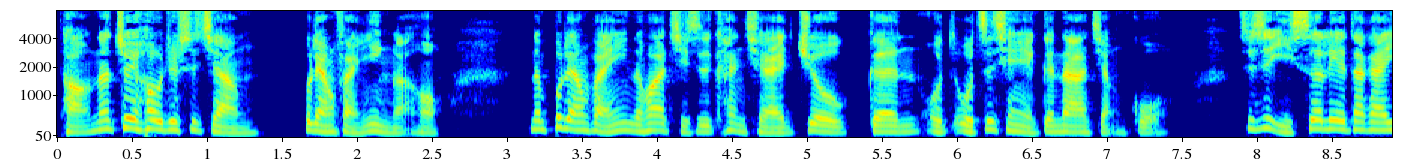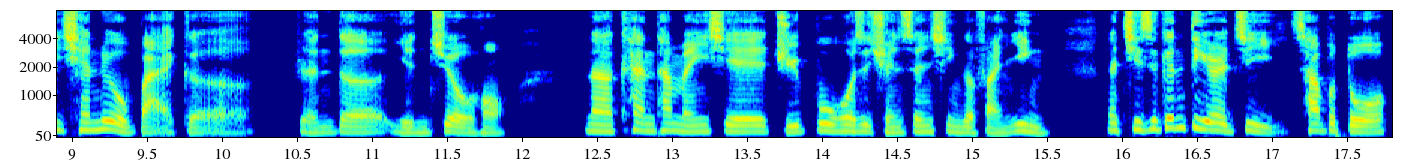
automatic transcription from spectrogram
好，那最后就是讲不良反应了哈。那不良反应的话，其实看起来就跟我我之前也跟大家讲过，这是以色列大概一千六百个人的研究哈。那看他们一些局部或是全身性的反应。那其实跟第二季差不多，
